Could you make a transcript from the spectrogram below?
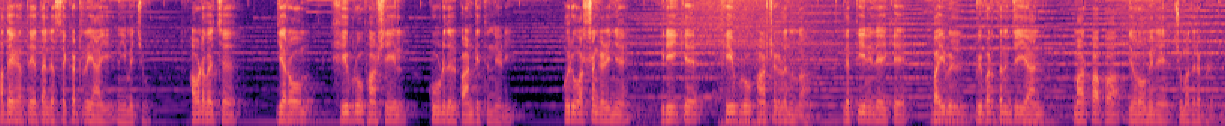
അദ്ദേഹത്തെ തന്റെ സെക്രട്ടറിയായി നിയമിച്ചു. അവിടെ വെച്ച് ജെറോം ഹീബ്രു ഭാഷയിൽ കൂടുതൽ പാണ്ഡിത്യം നേടി. ഒരു വർഷം കഴിഞ്ഞ് ഗ്രീക്ക് ഹീബ്രു ഭാഷകളിൽ നിന്ന് ലത്തീനിലേക്ക് ബൈബിൾ വിവർത്തനം ചെയ്യാൻ മാർപ്പാപ്പ ജെറോമിനെ ചുമതലപ്പെടുത്തി.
